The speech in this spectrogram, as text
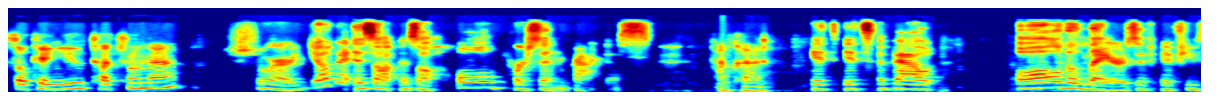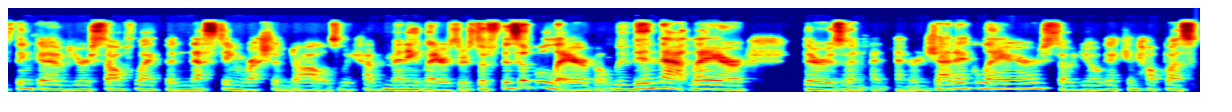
So can you touch on that? Sure. Yoga is a is a whole person practice. Okay. It's it's about all the layers. If, if you think of yourself like the nesting Russian dolls, we have many layers. There's a physical layer, but within that layer, there's an, an energetic layer. So yoga can help us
